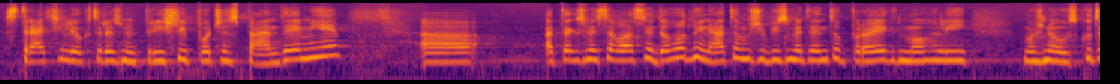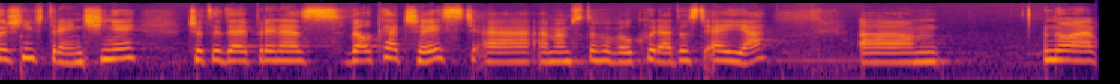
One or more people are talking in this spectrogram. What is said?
stratili, o ktoré sme prišli počas pandémie. A tak sme sa vlastne dohodli na tom, že by sme tento projekt mohli možno uskutočniť v Trenčine, čo teda je pre nás veľká česť a, a mám z toho veľkú radosť aj ja. Um, no a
